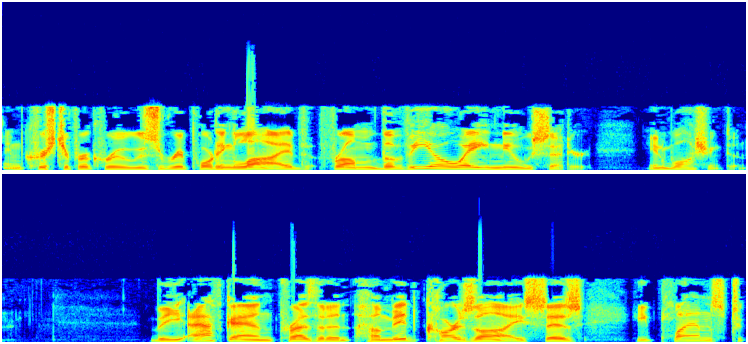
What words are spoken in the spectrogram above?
I'm Christopher Cruise reporting live from the VOA News Center in Washington. The Afghan President Hamid Karzai says he plans to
